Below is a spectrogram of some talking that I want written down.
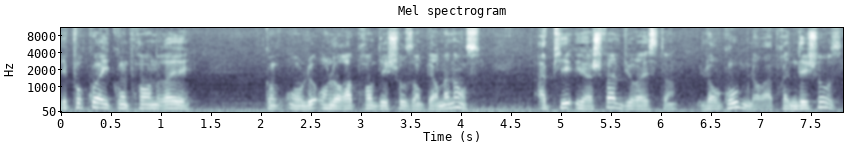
Et pourquoi il comprendrait on, leur apprend des choses en permanence, à pied et à cheval du reste. Hein. Leur groupe leur apprennent des choses,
